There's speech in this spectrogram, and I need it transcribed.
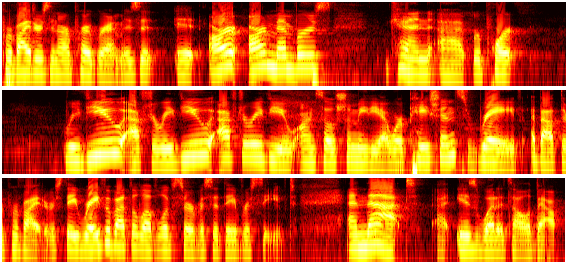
providers in our program is that it our our members can uh, report review after review after review on social media where patients rave about their providers. They rave about the level of service that they've received. And that uh, is what it's all about.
